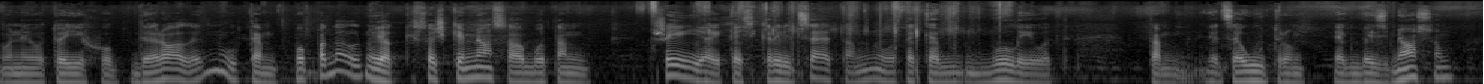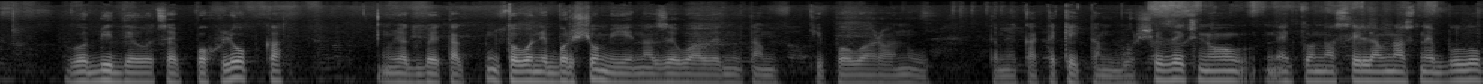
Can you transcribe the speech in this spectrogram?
вони ото їх обдирали, ну там попадали, ну як кусочки м'яса або там шия, якесь крильце, там, ну таке були. От, там, це утром якби з м'ясом, в обіди оце похльопка. Ну, якби так, ну то вони борщом її називали, ну там ті повара, ну там яка такий там борщ. Фізичного як то насилля в нас не було,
